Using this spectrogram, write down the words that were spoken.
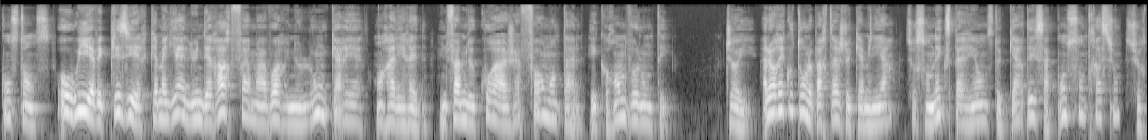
Constance. Oh oui, avec plaisir. Camélia est l'une des rares femmes à avoir une longue carrière en rallye raid. Une femme de courage, à fort mental et grande volonté. Joy. Alors écoutons le partage de Camélia sur son expérience de garder sa concentration sur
